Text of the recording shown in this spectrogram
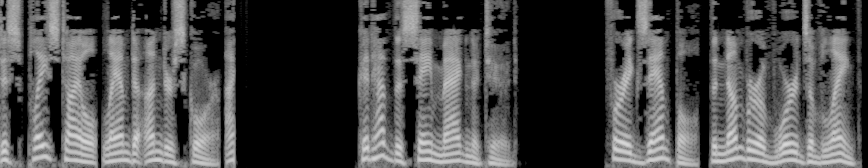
display style lambda underscore i could have the same magnitude. For example, the number of words of length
